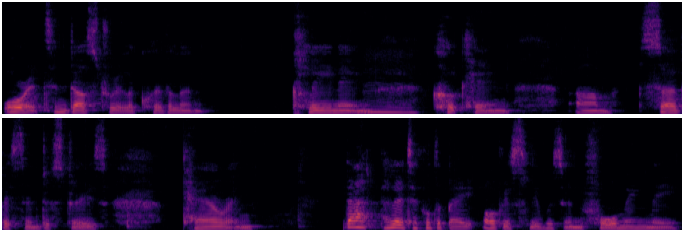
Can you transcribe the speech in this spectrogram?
or its industrial equivalent, cleaning, mm. cooking, um, service industries, caring. That political debate obviously was informing me.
